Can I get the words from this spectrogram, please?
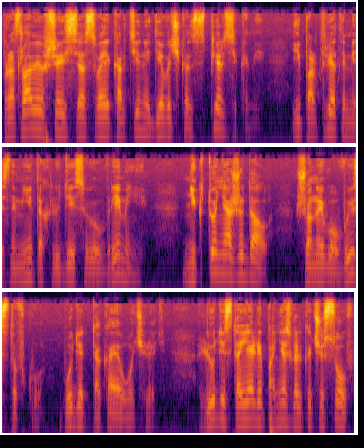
Прославившаяся своей картиной «Девочка с персиками» и портретами знаменитых людей своего времени, никто не ожидал, что на его выставку будет такая очередь. Люди стояли по несколько часов,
